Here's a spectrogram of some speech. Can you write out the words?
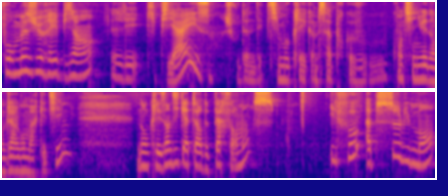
pour mesurer bien les KPIs. Je vous donne des petits mots-clés comme ça pour que vous continuez dans le jargon marketing. Donc les indicateurs de performance, il faut absolument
